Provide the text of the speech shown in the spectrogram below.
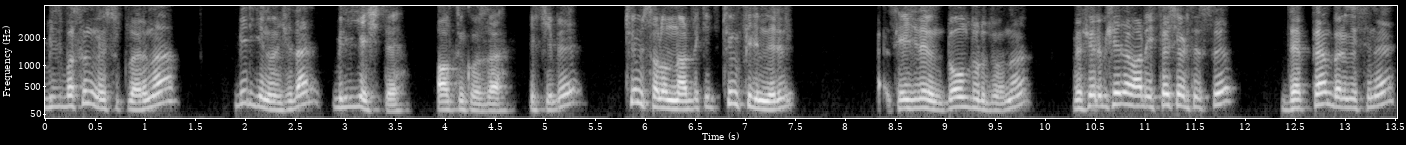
Biz basın mensuplarına bir gün önceden bilgi geçti Altın Koza ekibi. Tüm salonlardaki tüm filmlerin seyircilerin doldurduğunu ve şöyle bir şey de vardı. İhtiyaç haritası deprem bölgesine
